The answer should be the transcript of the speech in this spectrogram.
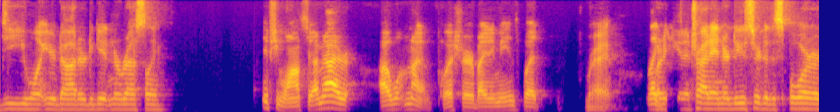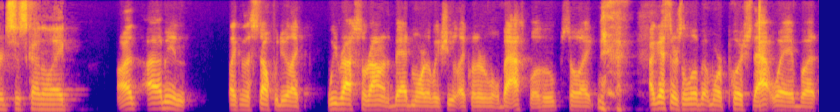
do you want your daughter to get into wrestling? If she wants to, I mean, I, I am not gonna push her by any means, but right. Like, are you gonna try to introduce her to the sport, or it's just kind of like? I I mean, like the stuff we do, like we wrestle around in the bed more than we shoot like with a little basketball hoop. So like, I guess there's a little bit more push that way, but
